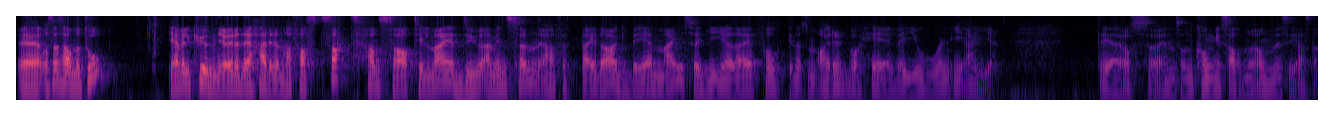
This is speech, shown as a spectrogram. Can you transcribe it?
Eh, og så er salme to. Jeg vil kunngjøre det Herren har fastsatt. Han sa til meg, du er min sønn, jeg har født deg i dag. Be meg, så gir jeg deg folkene som arv og hele jorden i eie. Det er også en sånn kongesalme om Messias, da.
